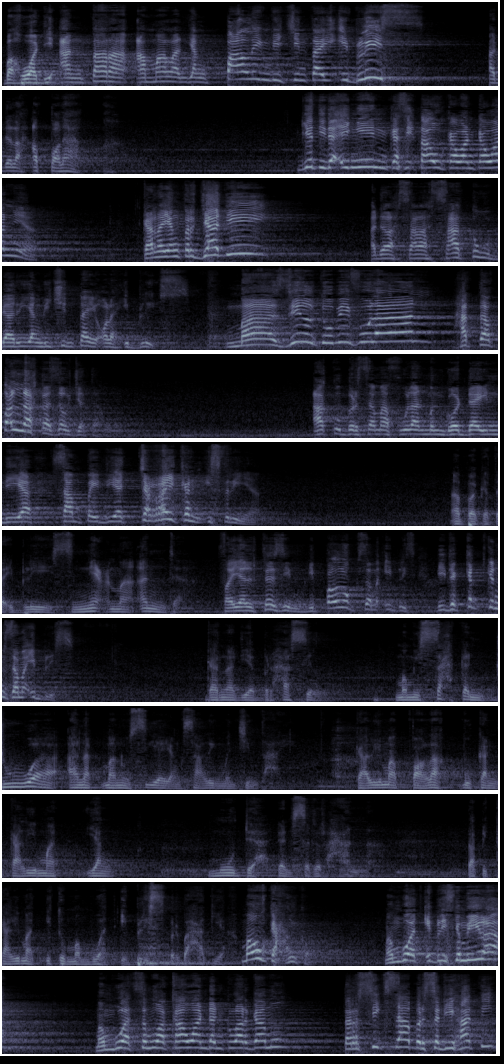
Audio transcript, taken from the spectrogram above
bahwa di antara amalan yang paling dicintai iblis adalah at-talaq. Dia tidak ingin kasih tahu kawan-kawannya. Karena yang terjadi adalah salah satu dari yang dicintai oleh iblis. Mazil tu bi fulan hatta talaqa zaujatahu. Aku bersama fulan menggodain dia sampai dia ceraikan istrinya. Apa kata iblis? Ni'ma anta. Fayaltazim. Dipeluk sama iblis. Didekatkan sama iblis. Karena dia berhasil memisahkan dua anak manusia yang saling mencintai. Kalimat talak bukan kalimat yang mudah dan sederhana. Tapi kalimat itu membuat iblis berbahagia. Maukah engkau membuat iblis gembira? Membuat semua kawan dan keluargamu tersiksa bersedih hati?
